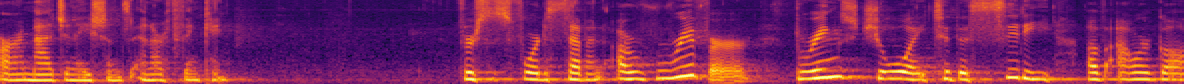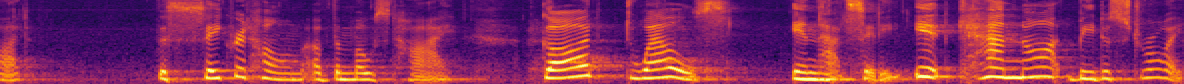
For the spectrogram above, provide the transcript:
our imaginations and our thinking verses 4 to 7. A river brings joy to the city of our God, the sacred home of the Most High. God dwells in that city, it cannot be destroyed.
